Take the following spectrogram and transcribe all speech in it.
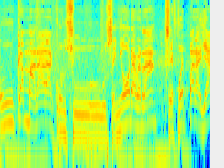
un camarada con su señora, ¿verdad? Se fue para allá.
